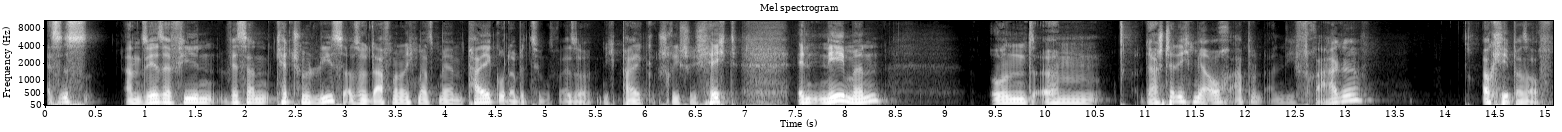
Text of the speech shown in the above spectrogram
es ist an sehr, sehr vielen Wässern Catch and Release, also darf man nicht mal mehr im Pike oder beziehungsweise nicht Pike, Schrägstrich Hecht entnehmen. Und ähm, da stelle ich mir auch ab und an die Frage, Okay, pass auf.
